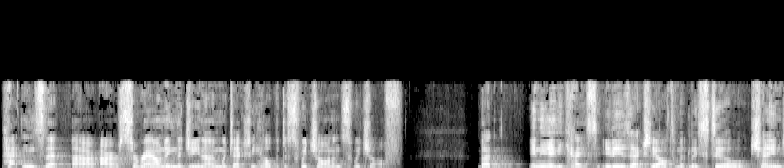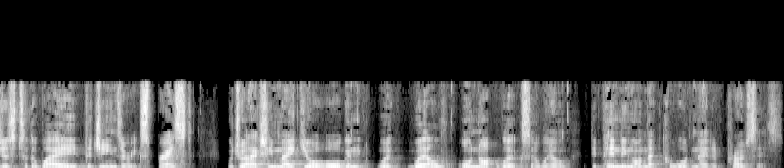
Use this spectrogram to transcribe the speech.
patterns that are, are surrounding the genome which actually help it to switch on and switch off. But in any case, it is actually ultimately still changes to the way the genes are expressed, which will actually make your organ work well or not work so well, depending on that coordinated process.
